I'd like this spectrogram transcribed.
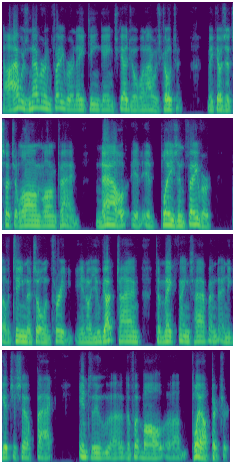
Now, I was never in favor of an 18 game schedule when I was coaching because it's such a long, long time. Now it, it plays in favor of a team that's 0 and 3. You know, you've got time to make things happen and to get yourself back into uh, the football uh, playoff picture.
